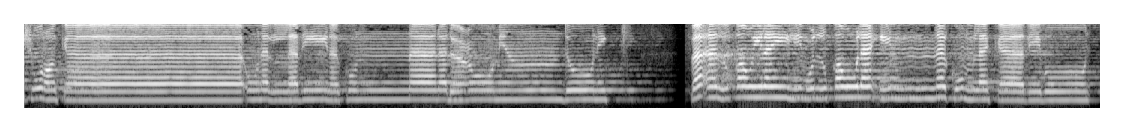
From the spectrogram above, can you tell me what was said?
شركاؤنا الذين كنا ندعو من دونك فألقوا إليهم القول إنكم لكاذبون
